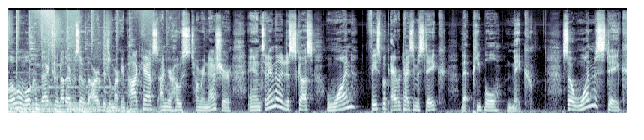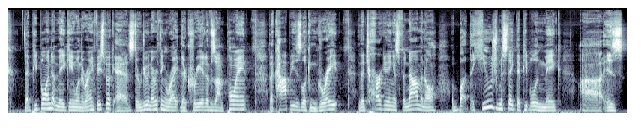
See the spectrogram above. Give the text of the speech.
Hello and welcome back to another episode of the Art of Digital Marketing Podcast. I'm your host, Tomer Nesher, and today I'm going to discuss one Facebook advertising mistake that people make. So, one mistake that people end up making when they're running Facebook ads, they're doing everything right, their creative is on point, the copy is looking great, the targeting is phenomenal, but the huge mistake that people make uh, is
